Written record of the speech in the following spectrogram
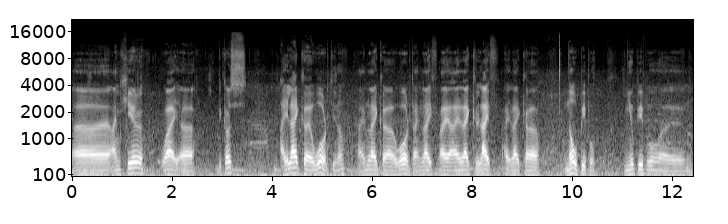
uh, I'm here. Why? Uh, because I like uh, word. You know, I'm like uh, word. I'm life. I, I like life. I like know people, new people. Um,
